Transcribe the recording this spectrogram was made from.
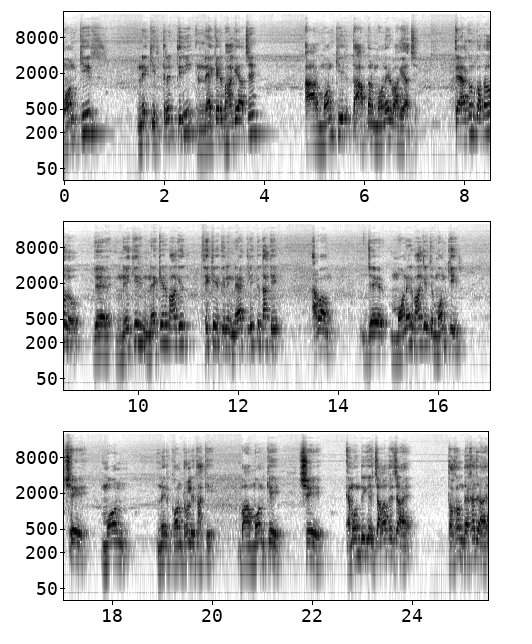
মনকির, নেকির, তাহলে তিনি নেকের ভাগে আছে আর মনকির তা আপনার মনের ভাগে আছে। তো এখন কথা হলো যে, নেকির নেকের ভাগে থেকে তিনি ন্যাক লিখতে থাকে এবং যে মনের ভাগে যে মনকির, সে মনের কন্ট্রোলে থাকে বা মনকে সে এমন দিকে চালাতে চায়, তখন দেখা যায়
